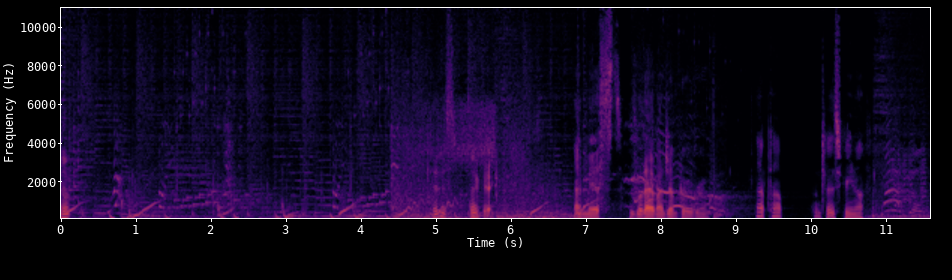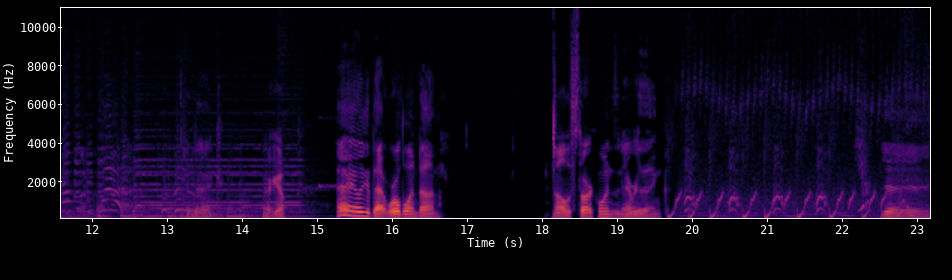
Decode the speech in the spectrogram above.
Yep. I just, okay. I missed, is what happened. I jumped over him. Laptop, don't turn the screen off. Come back. There we go. Hey, look at that. World 1 done. All the star coins and everything. Yay.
